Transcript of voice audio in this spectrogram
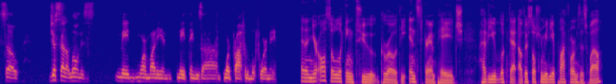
So just that alone has made more money and made things uh, more profitable for me. And then you're also looking to grow the Instagram page. Have you looked at other social media platforms as well?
